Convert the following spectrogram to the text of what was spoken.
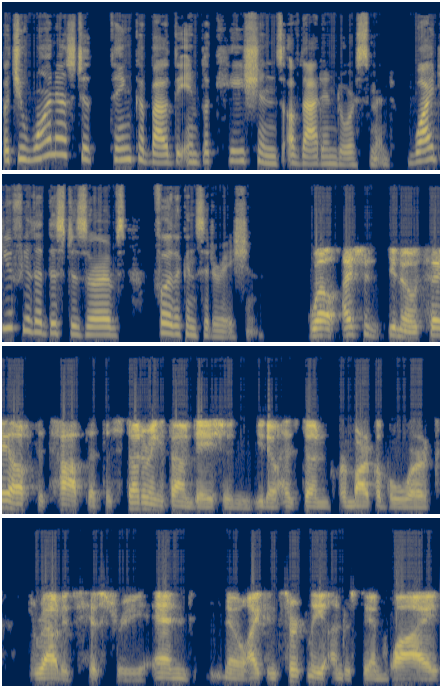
But you want us to think about the implications of that endorsement. Why do you feel that this deserves further consideration? Well, I should, you know, say off the top that the Stuttering Foundation, you know, has done remarkable work throughout its history. And, you know, I can certainly understand why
